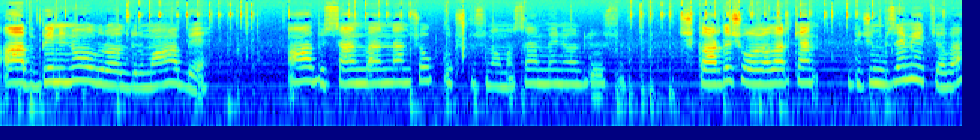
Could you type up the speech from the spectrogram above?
Abi beni ne olur öldürme abi. Abi sen benden çok güçlüsün ama sen beni öldürürsün. Şu kardeş oyalarken gücüm bize mi yetiyor be?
